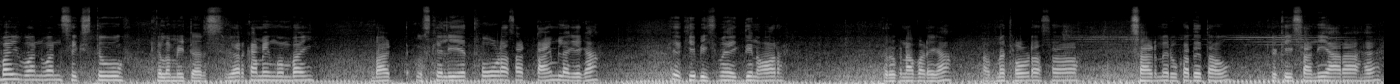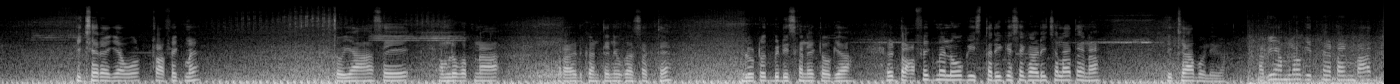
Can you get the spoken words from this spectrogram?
Mumbai 1162 kilometres we are coming Mumbai but उसके लिए थोड़ा सा टाइम लगेगा। देखिए, बीच में एक दिन और रुकना पड़ेगा। अब मैं थोड़ा सा साइड में रुका देता हूँ, क्योंकि सनी आ रहा है। पीछे रह गया वो ट्रैफ़िक में। तो यहाँ से हम लोग अपना राइड कंटिन्यू कर सकते हैं। ब्लूटूथ भी डिस्कनेक्ट हो गया। फिर ट्रैफ़िक में लोग इस तरीके से गाड़ी चलाते हैं ना, ये क्या बोलेगा? अभी हम लोग इतने टाइम बाद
